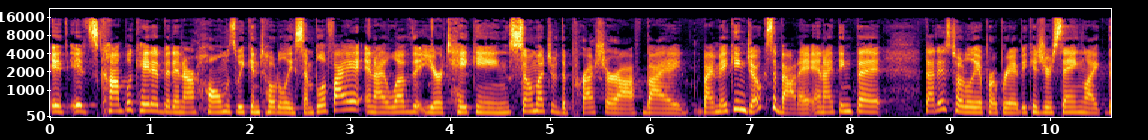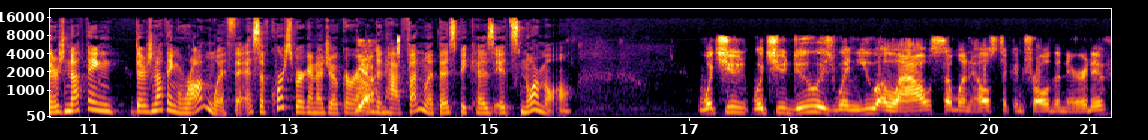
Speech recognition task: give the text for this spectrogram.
it, it's complicated, but in our homes we can totally simplify it. And I love that you're taking so much of the pressure off by by making jokes about it. And I think that that is totally appropriate because you're saying like there's nothing there's nothing wrong with this. Of course we're going to joke around yeah. and have fun with this because it's normal. What you what you do is when you allow someone else to control the narrative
